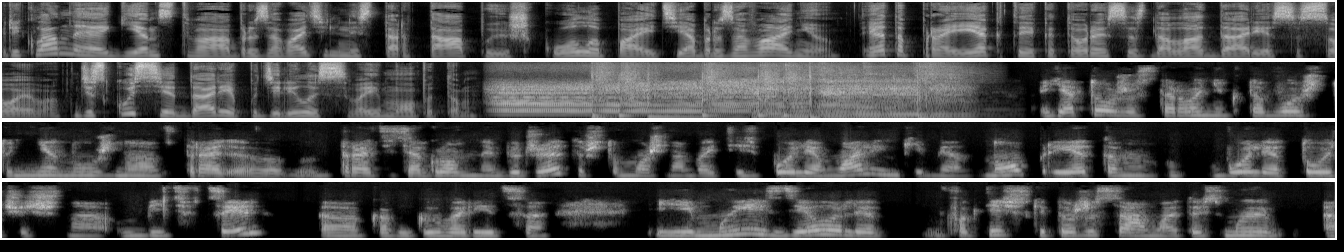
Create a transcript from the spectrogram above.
Рекламное агентство, образовательный стартап и школа по IT-образованию. Это проекты, которые создала Дарья Сосоева. В дискуссии Дарья поделилась своим опытом. Я тоже сторонник того, что не нужно э, тратить огромные бюджеты, что можно обойтись более маленькими, но при этом более точечно бить в цель, э, как говорится. И мы сделали фактически то же самое. То есть мы э,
